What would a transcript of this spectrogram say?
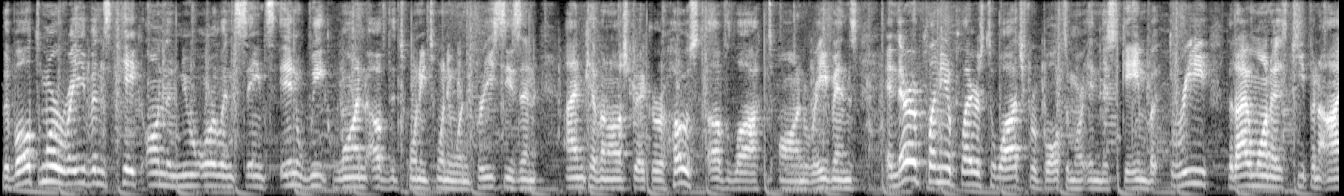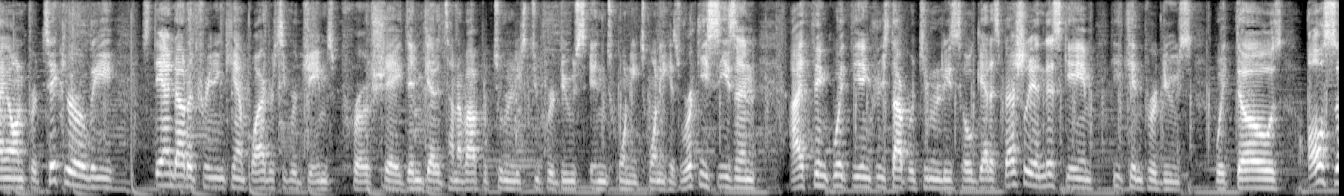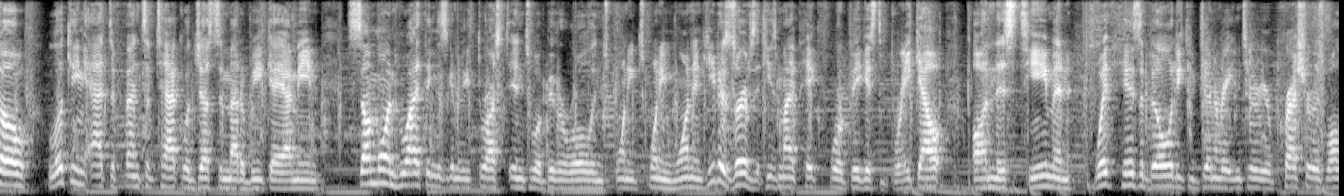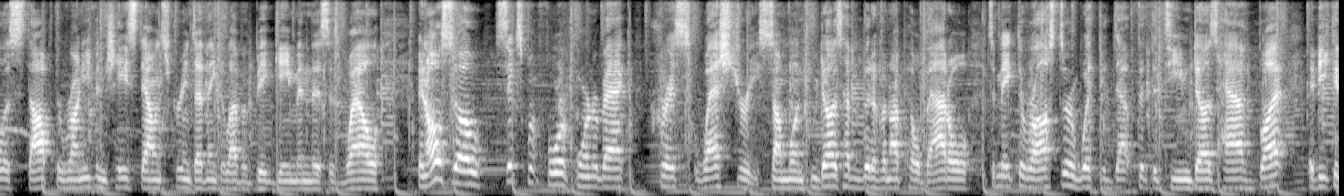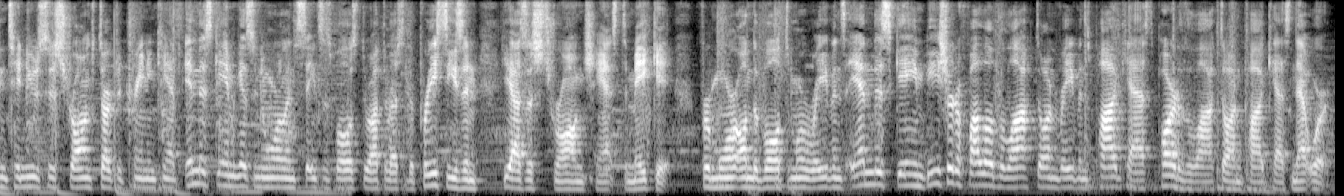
The Baltimore Ravens take on the New Orleans Saints in week one of the 2021 preseason. I'm Kevin Oestreicher, host of Locked On Ravens, and there are plenty of players to watch for Baltimore in this game, but three that I want to keep an eye on particularly stand out of training camp wide receiver James Proche. Didn't get a ton of opportunities to produce in 2020, his rookie season. I think with the increased opportunities he'll get, especially in this game, he can produce with those. Also, looking at defensive tackle Justin Madubuike, I mean, someone who I think is going to be thrust into a bigger role in 2021, and he deserves it. He's my pick for biggest breakout on this team, and with his ability to generate interior pressure as well as stop the run, even chase down screens, I think he'll have a big game in this as well. And also, six foot four cornerback Chris Westry, someone who does have a bit of an uphill battle to make the roster with the depth that the team does have. But if he continues his strong start to training camp in this game against the New Orleans Saints as well as throughout the rest of the preseason, he has a strong chance to make it. For more on the Baltimore Ravens and this game, be sure to follow the Locked On Ravens podcast, part of the Locked On Podcast Network.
